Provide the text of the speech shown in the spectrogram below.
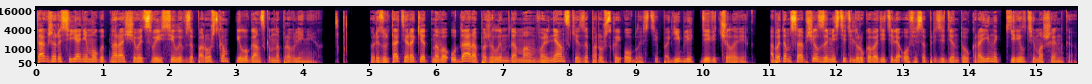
Также россияне могут наращивать свои силы в Запорожском и Луганском направлениях. В результате ракетного удара по жилым домам в Вольнянске Запорожской области погибли 9 человек. Об этом сообщил заместитель руководителя Офиса президента Украины Кирилл Тимошенко.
